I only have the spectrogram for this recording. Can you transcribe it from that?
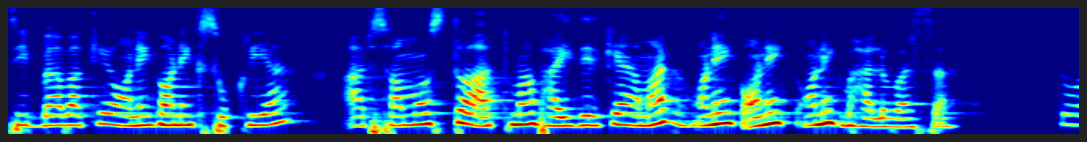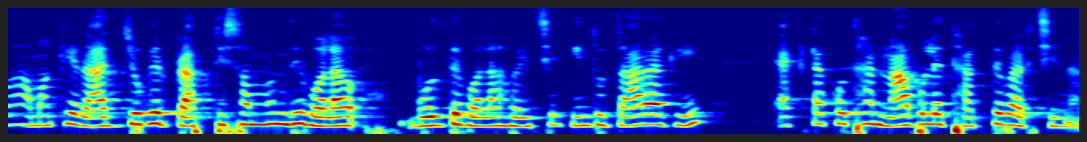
শিব বাবাকে অনেক অনেক শুক্রিয়া। আর সমস্ত আত্মা ভাইদেরকে আমার অনেক অনেক অনেক ভালোবাসা। তো আমাকে রাজযোগের প্রাপ্তি সম্বন্ধে বলা, বলতে বলা হয়েছে, কিন্তু তার আগে একটা কথা না বলে থাকতে পারছি না।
